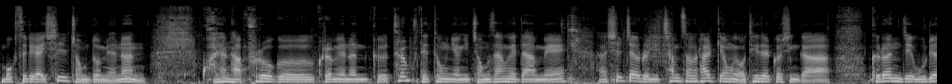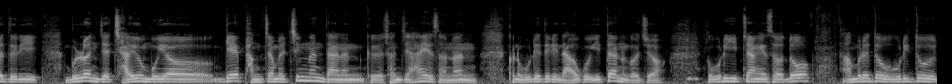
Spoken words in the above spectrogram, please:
목소리가 실 정도면은 과연 앞으로 그 그러면은 그 트럼프 대통령이 정상회담에 실제로 참석을 할 경우에 어떻게 될 것인가 그런 이제 우려들이 물론 이제 자유무역의 방점을 찍는다는 그 전제하에서는 그런 우려들이 나오고 있다는 거죠. 우리 입장에서도 아무래도 우리도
